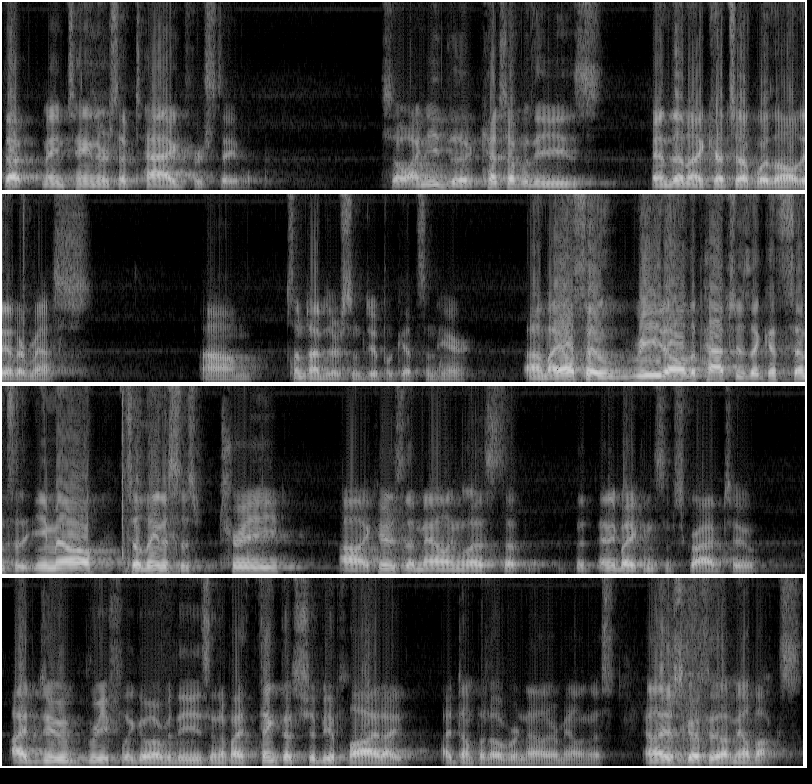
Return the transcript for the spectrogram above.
that maintainers have tagged for stable. So I need to catch up with these, and then I catch up with all the other mess. Um, sometimes there's some duplicates in here. Um, I also read all the patches that get sent to the email to Linus's tree. Uh, like here's the mailing list that, that anybody can subscribe to. I do briefly go over these, and if I think that should be applied, I, I dump it over another mailing list. And I just go through that mailbox.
